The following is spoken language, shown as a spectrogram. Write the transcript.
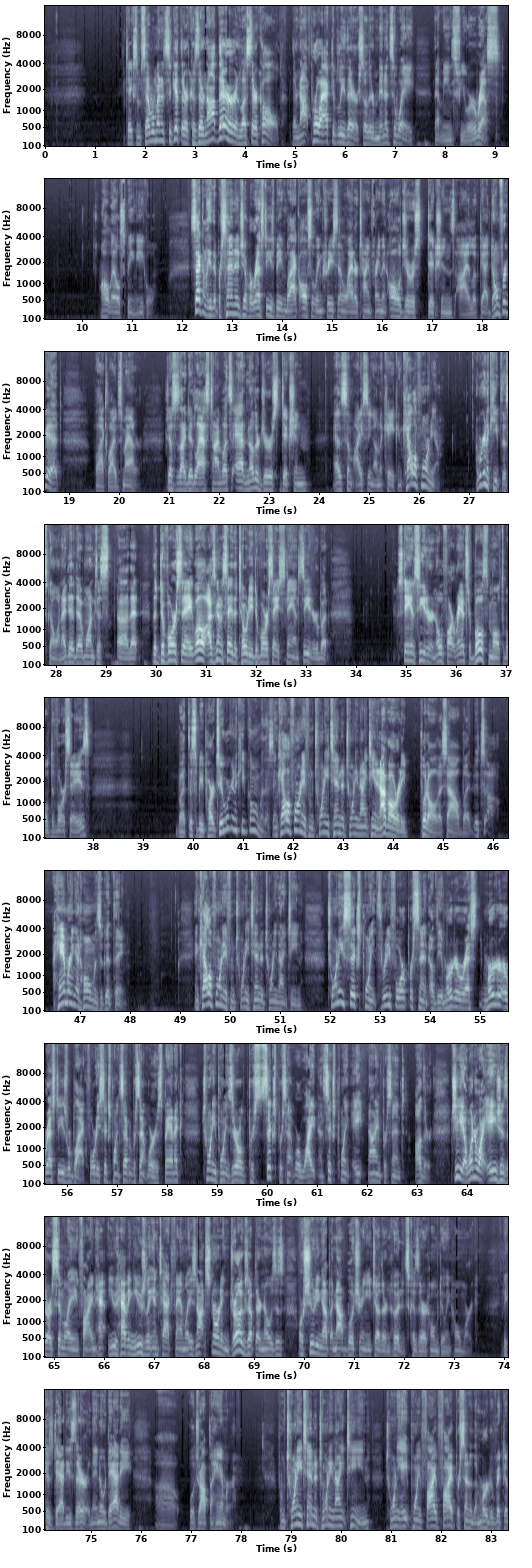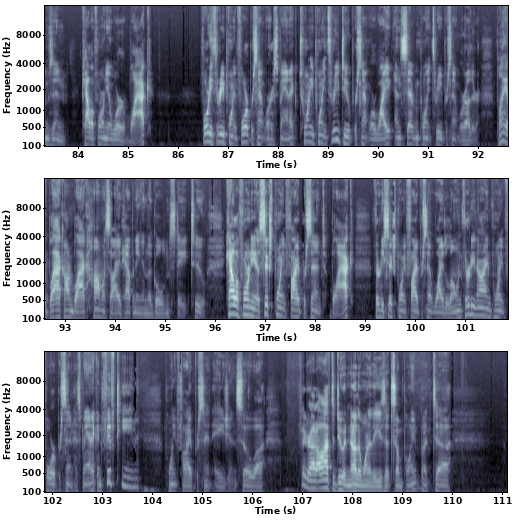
Takes them several minutes to get there because they're not there unless they're called. They're not proactively there, so they're minutes away. That means fewer arrests. All else being equal. Secondly, the percentage of arrestees being black also increased in the latter time frame in all jurisdictions I looked at. Don't forget, Black Lives Matter. Just as I did last time, let's add another jurisdiction as some icing on the cake. In California, we're going to keep this going. I did uh, one to uh, that the divorcee. Well, I was going to say the toady divorcee Sam Seder, but Sam Seder and Old Fart Rants are both multiple divorcees. But this will be part two. We're going to keep going with this. In California from 2010 to 2019, and I've already put all this out, but it's uh, hammering at home is a good thing. In California from 2010 to 2019, 26.34% of the murder arrest murder arrestees were black, 46.7% were Hispanic, 20.06% were white, and 6.89% other. Gee, I wonder why Asians are assimilating fine, ha- you having usually intact families, not snorting drugs up their noses or shooting up and not butchering each other in hood. It's because they're at home doing homework, because daddy's there and they know daddy uh, will drop the hammer. From 2010 to 2019. 28.55% of the murder victims in California were black. 43.4% were Hispanic, 20.32% were white, and 7.3% were other. Plenty of black on black homicide happening in the Golden State, too. California is 6.5% black, 36.5% white alone, 39.4% Hispanic, and 15.5% Asian. So, uh, figure out I'll have to do another one of these at some point, but. Uh,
